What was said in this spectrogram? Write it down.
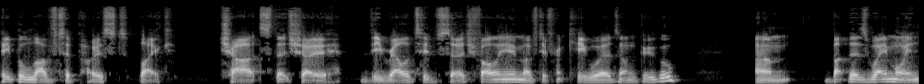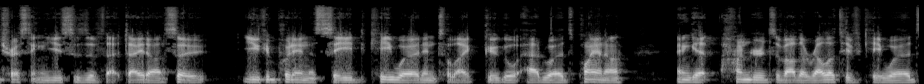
people love to post like charts that show the relative search volume of different keywords on google. Um, but there's way more interesting uses of that data. So you can put in a seed keyword into like google adwords planner and get hundreds of other relative keywords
